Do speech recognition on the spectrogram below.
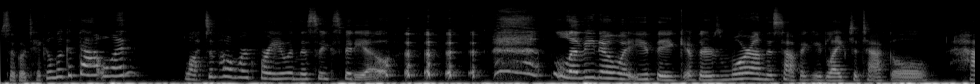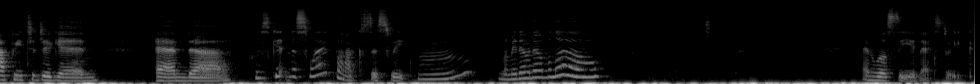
So go take a look at that one. Lots of homework for you in this week's video. Let me know what you think. If there's more on this topic you'd like to tackle, happy to dig in. And uh, who's getting a swag box this week? Hmm? Let me know down below. And we'll see you next week.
